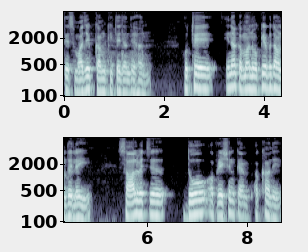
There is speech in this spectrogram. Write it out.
ਤੇ ਸਮਾਜਿਕ ਕੰਮ ਕੀਤੇ ਜਾਂਦੇ ਹਨ ਉੱਥੇ ਇਹਨਾਂ ਕੰਮਾਂ ਨੂੰ ਅੱਗੇ ਵਧਾਉਣ ਦੇ ਲਈ ਸਾਲ ਵਿੱਚ ਦੋ ਆਪਰੇਸ਼ਨ ਕੈਂਪ ਅੱਖਾਂ ਦੇ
